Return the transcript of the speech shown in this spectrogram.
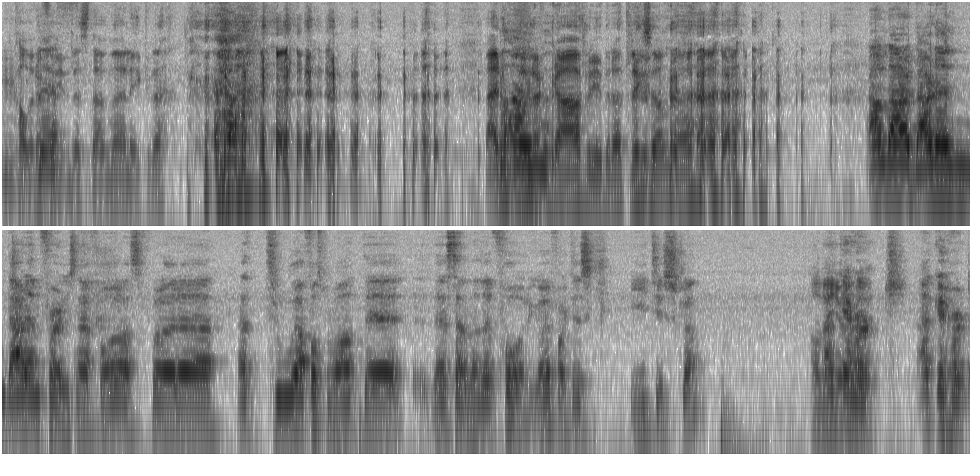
Mm. kaller det Det- friidrettsstevne. Jeg liker det. det er roeløkka friidrett, liksom. Ja, men det er, det, er den, det er den følelsen jeg får. Altså, for uh, jeg tror jeg har fått med meg at det, det stevnet det foregår faktisk i Tyskland. Og Jeg har ikke gjør det. hørt, jeg har ikke hørt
